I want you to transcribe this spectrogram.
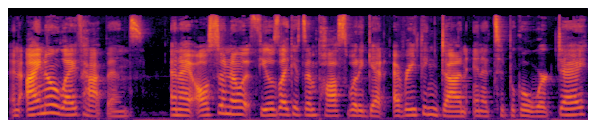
And I know life happens, and I also know it feels like it's impossible to get everything done in a typical workday,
